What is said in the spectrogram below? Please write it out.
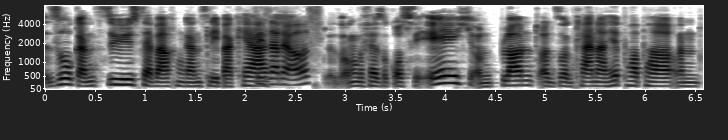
so ganz süß, der war auch ein ganz lieber Wie Kerl. sah der aus? ungefähr so groß wie ich und blond und so ein kleiner Hip-Hopper und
